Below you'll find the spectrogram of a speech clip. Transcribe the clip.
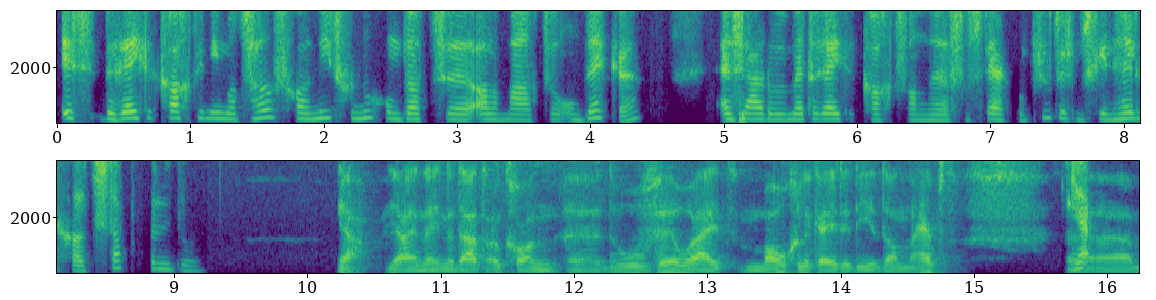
is de rekenkracht in iemands hoofd gewoon niet genoeg om dat eh, allemaal te ontdekken. En zouden we met de rekenkracht van, eh, van sterke computers misschien hele grote stappen kunnen doen. Ja, ja, en inderdaad ook gewoon de hoeveelheid mogelijkheden die je dan hebt. Ja. Ehm,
